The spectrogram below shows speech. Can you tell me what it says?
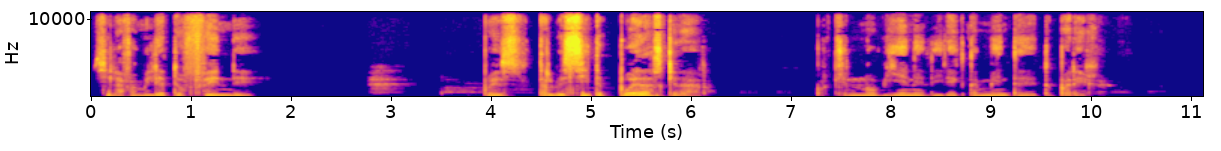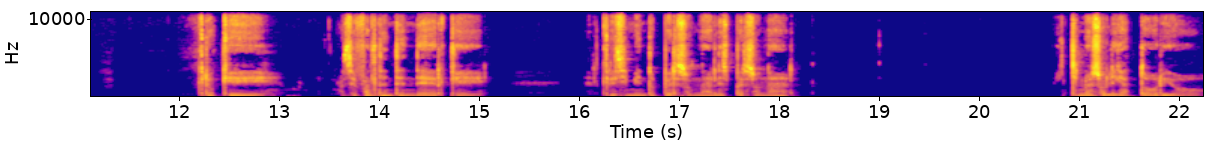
si la familia te ofende, pues tal vez sí te puedas quedar, porque no viene directamente de tu pareja. Creo que hace falta entender que el crecimiento personal es personal que no es obligatorio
